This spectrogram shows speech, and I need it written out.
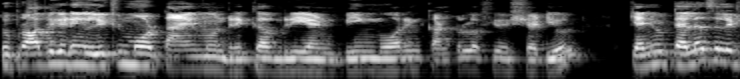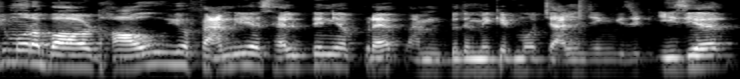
to probably getting a little more time on recovery and being more in control of your schedule, can you tell us a little more about how your family has helped in your prep? I mean, do they make it more challenging? Is it easier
